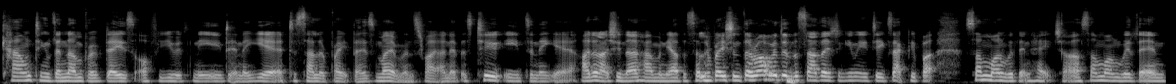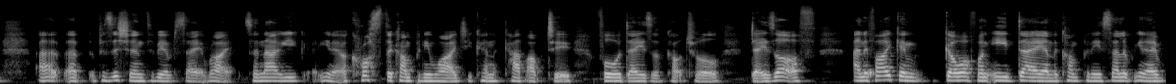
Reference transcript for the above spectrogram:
counting the number of days off you would need in a year to celebrate those moments, right? I know there's two Eids in a year. I don't actually know how many other celebrations there are within the South Asian community exactly, but someone within HR, someone within a, position to be able to say, right, so now you, you know, across the company wide, you can have up to four days of cultural days off. And if I can go off on Eid day and the company celebrate, you know,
